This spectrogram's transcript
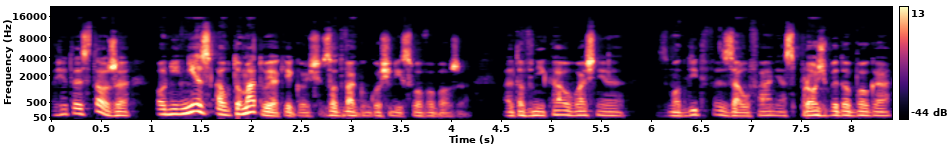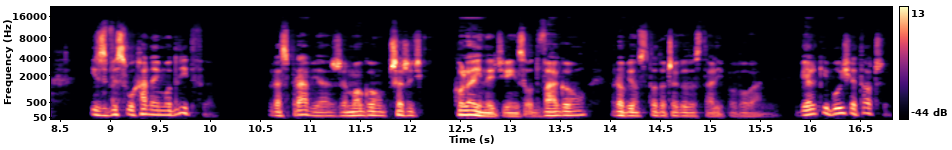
Właśnie to jest to, że oni nie z automatu jakiegoś z odwagą głosili Słowo Boże, ale to wynikało właśnie z modlitwy, z zaufania, z prośby do Boga i z wysłuchanej modlitwy, która sprawia, że mogą przeżyć kolejny dzień z odwagą, robiąc to, do czego zostali powołani. Wielki bój się toczy.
